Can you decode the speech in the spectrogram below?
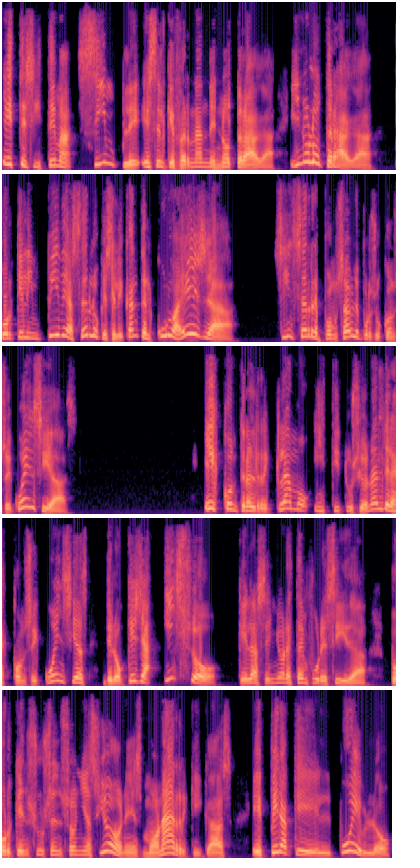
Este sistema simple es el que Fernández no traga. Y no lo traga porque le impide hacer lo que se le canta el culo a ella, sin ser responsable por sus consecuencias. Es contra el reclamo institucional de las consecuencias de lo que ella hizo que la señora está enfurecida, porque en sus ensoñaciones monárquicas espera que el pueblo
